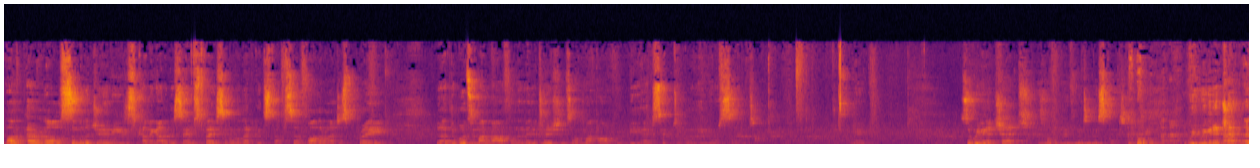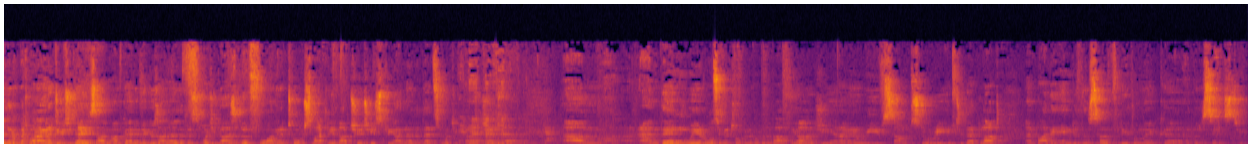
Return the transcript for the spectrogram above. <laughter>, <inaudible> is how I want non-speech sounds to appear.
a lot of parallels, similar journeys coming out of the same space and all of that good stuff. So, Father, I just pray that the words of my mouth and the meditations of my heart would be acceptable in your sight. Amen. So we're going to chat. There's not a lot of movement in this space. We- We're going to chat a little bit. What I'm going to do today is I'm, I'm going to, because I know that this is what you guys live for, I'm going to talk slightly about church history. I know that that's what you come to <laughs> church for. Um, and then we're also going to talk a little bit about theology, and I'm going to weave some story into that lot. And by the end of this, hopefully, it'll make uh, a bit of sense to you.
